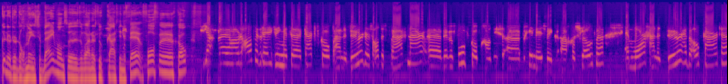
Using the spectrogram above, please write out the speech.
kunnen er nog mensen bij? Want er waren natuurlijk kaarten in de voorverkoop. Ja, wij houden altijd rekening met de kaartverkoop aan de deur. Er is altijd vraag naar. Eh, we hebben een voorverkoop gehad, die is eh, begin deze week eh, gesloten. En morgen aan de deur hebben we ook kaarten.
